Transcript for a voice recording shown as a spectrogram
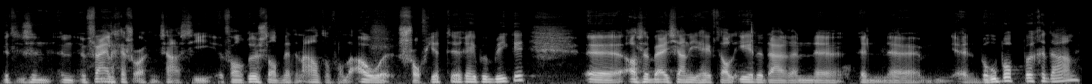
Het is een, een, een, veiligheidsorganisatie van Rusland met een aantal van de oude Sovjet-republieken. Azerbeidzjan heeft al eerder daar een, een, een beroep op gedaan.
